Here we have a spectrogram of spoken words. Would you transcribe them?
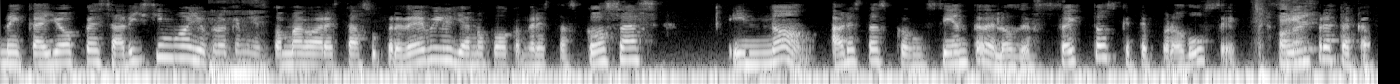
Me cayó pesadísimo, yo creo que mi estómago ahora está súper débil, ya no puedo comer estas cosas. Y no, ahora estás consciente de los efectos que te produce. Ahora- Siempre te causa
